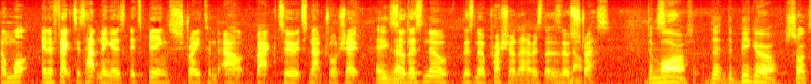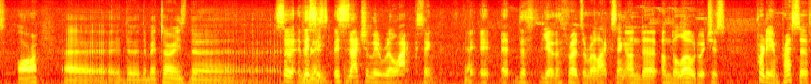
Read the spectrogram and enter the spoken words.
And what in effect is happening is it's being straightened out back to its natural shape. Exactly. So there's no there's no pressure there, is there? There's no, No. stress. The more the, the bigger shocks are, uh, the the better is the. So the this blade. is this is actually relaxing. Yeah. It, it, the yeah the threads are relaxing under under load, which is pretty impressive.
